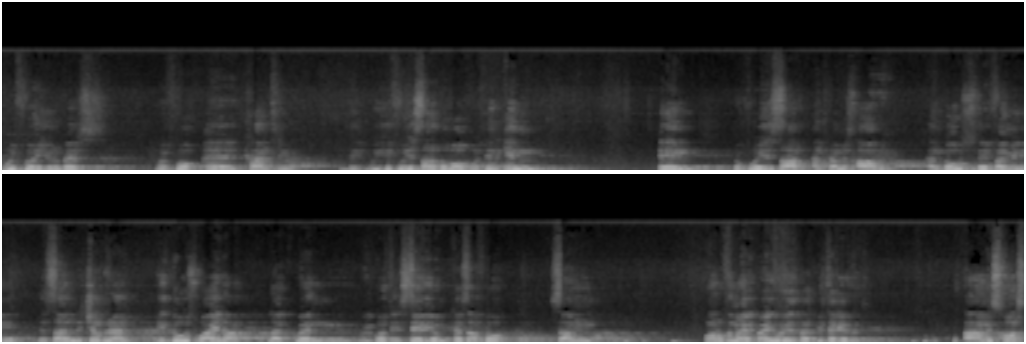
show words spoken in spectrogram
we've got a universe, we've got a country. If we start the love within in, in, if we start and comes out and goes to the family, the son, the children, it goes wider. Like when we go to a stadium, because I've got some. One of them, by the way, let me tell you that I'm a sports.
